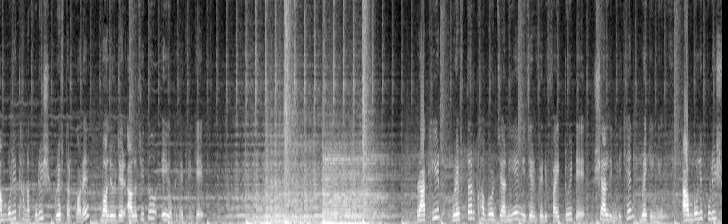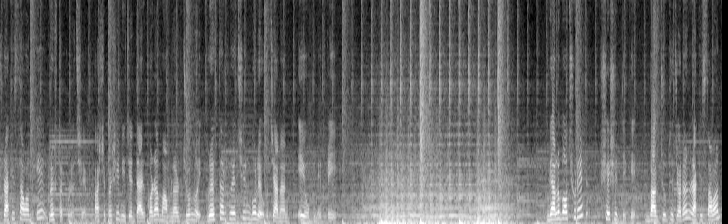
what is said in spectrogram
আম্বলি থানা পুলিশ গ্রেফতার করে বলিউডের আলোচিত এই অভিনেত্রীকে। রাখির গ্রেফতার খবর জানিয়ে নিজের ভেরিফাইড টুইটে শালিন লিখেন ব্রেকিং নিউজ। আম্বলি পুলিশ রাখি সাওয়ান্তকে গ্রেফতার করেছে। পাশাপাশি নিজের দায়ের করা মামলার জন্যই গ্রেফতার হয়েছেন বলেও জানান এই অভিনেত্রী। গেল বছরের শেষের দিকে। বাগযুদ্ধে চড়ান রাখি সাওয়ান্ত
